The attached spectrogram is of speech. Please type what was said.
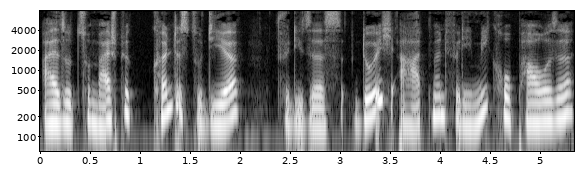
Also zum Beispiel könntest du dir für dieses Durchatmen, für die Mikropause,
